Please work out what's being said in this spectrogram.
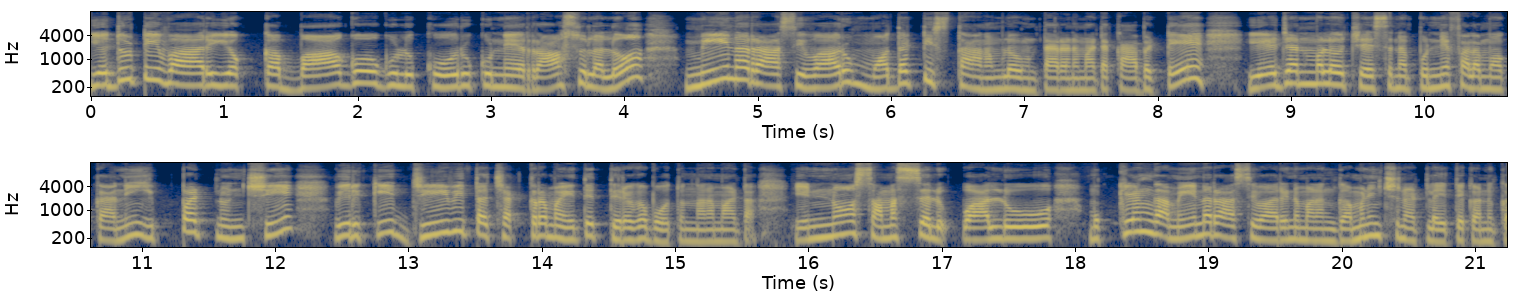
ఎదుటి వారి యొక్క బాగోగులు కోరుకునే రాసులలో మీనరాశి వారు మొదటి స్థానంలో ఉంటారనమాట కాబట్టి ఏ జన్మలో చేసిన పుణ్యఫలమో కానీ ఇప్పటి నుంచి వీరికి జీవిత చక్రం అయితే తిరగబోతుందన్నమాట. ఎన్నో సమస్యలు వాళ్ళు ముఖ్యంగా మీనరాశి వారిని మనం గమనించినట్లయితే కనుక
